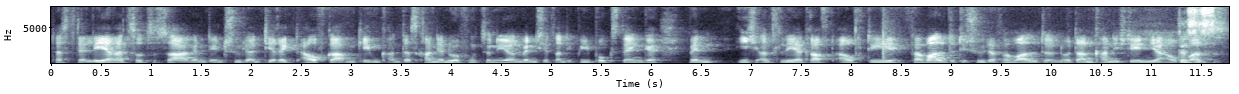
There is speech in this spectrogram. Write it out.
dass der Lehrer sozusagen den Schülern direkt Aufgaben geben kann. Das kann ja nur funktionieren, wenn ich jetzt an die B-Books denke, wenn ich als Lehrkraft auch die verwalte, die Schüler verwalte. Nur dann kann ich denen ja auch das was ist,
